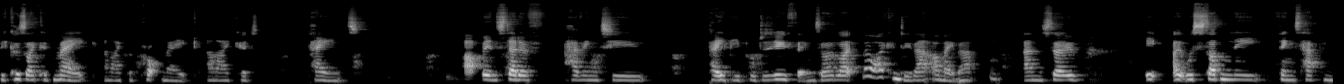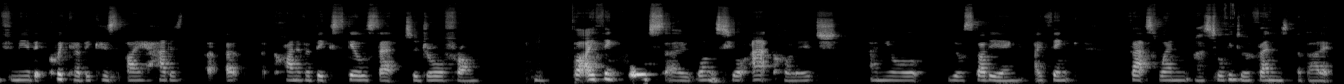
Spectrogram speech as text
because I could make and I could prop make and I could paint, uh, instead of having to pay people to do things, I was like, no, I can do that. I'll make that. Mm. And so it, it was suddenly things happened for me a bit quicker because I had a, a, a kind of a big skill set to draw from. Mm. But I think also once you're at college and you're you're studying, I think that's when I was talking to a friend about it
